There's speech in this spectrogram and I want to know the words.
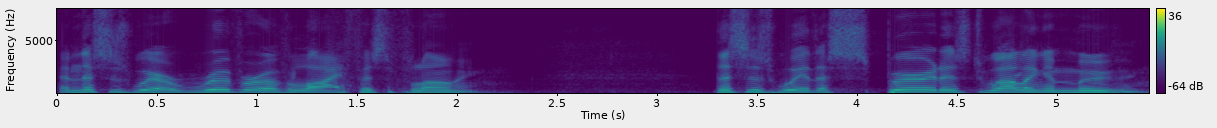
and this is where a river of life is flowing. This is where the Spirit is dwelling and moving.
